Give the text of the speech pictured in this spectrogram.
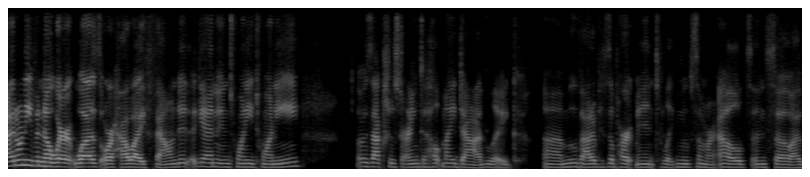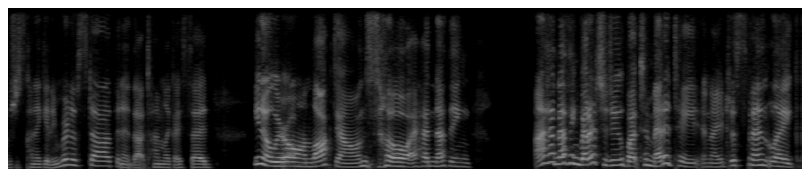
I don't even know where it was or how I found it again in 2020. I was actually starting to help my dad like uh, move out of his apartment to like move somewhere else. And so I was just kind of getting rid of stuff. And at that time, like I said, you know, we were all on lockdown. So I had nothing, I had nothing better to do but to meditate. And I just spent like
